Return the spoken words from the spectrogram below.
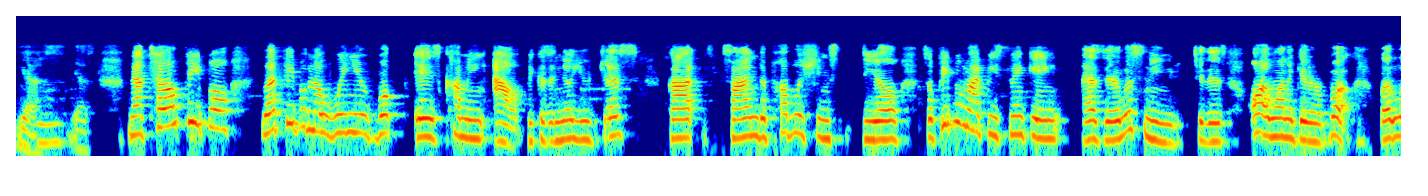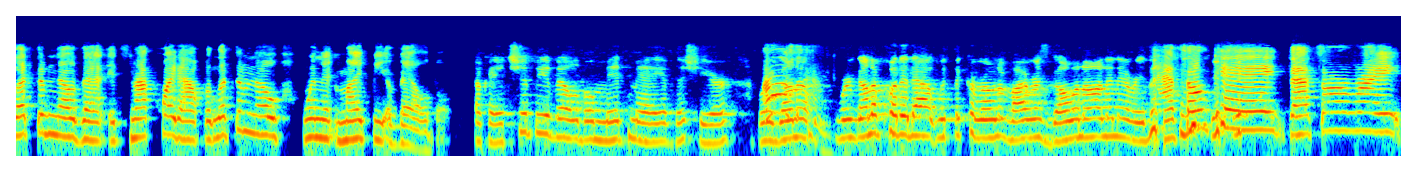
Yes, Mhm. yes. Now tell people, let people know when your book is coming out because I know you just got signed the publishing deal. So people might be thinking as they're listening to this, oh, I want to get her book. But let them know that it's not quite out, but let them know when it might be available. Okay, it should be available mid-May of this year. We're gonna we're gonna put it out with the coronavirus going on and everything. That's okay. That's all right.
